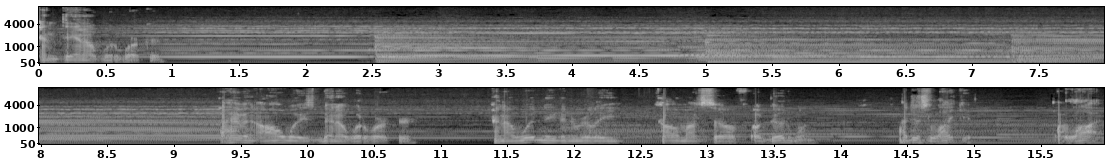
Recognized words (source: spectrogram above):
and then a woodworker. I haven't always been a woodworker, and I wouldn't even really call myself a good one. I just like it a lot.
